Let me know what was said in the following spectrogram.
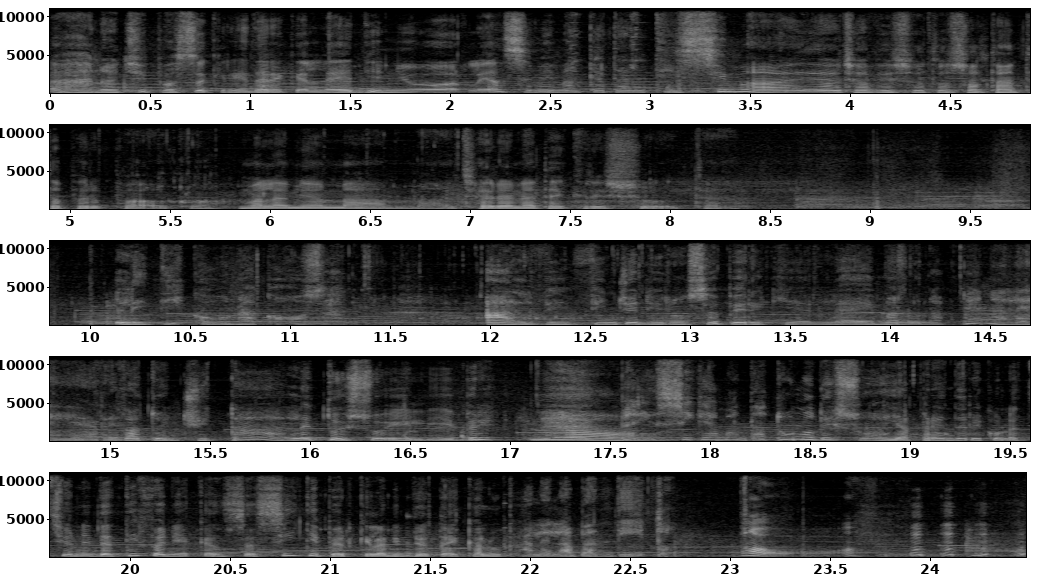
Ah, non ci posso credere che lei è di New Orleans, mi manca tantissimo. Ah, io ci ho vissuto soltanto per poco, ma la mia mamma c'era nata e cresciuta. Le dico una cosa. Alvin finge di non sapere chi è lei, ma non appena lei è arrivato in città ha letto i suoi libri. No. Pensi che ha mandato uno dei suoi a prendere colazione da Tiffany a Kansas City perché la biblioteca locale l'ha bandito. Oh.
